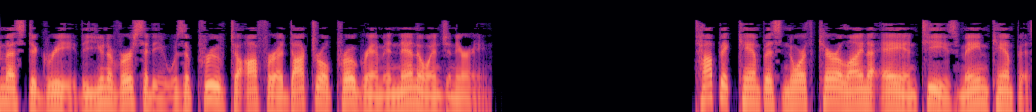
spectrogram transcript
MS degree the university was approved to offer a doctoral program in nanoengineering. Topic campus North Carolina A&T's main campus,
